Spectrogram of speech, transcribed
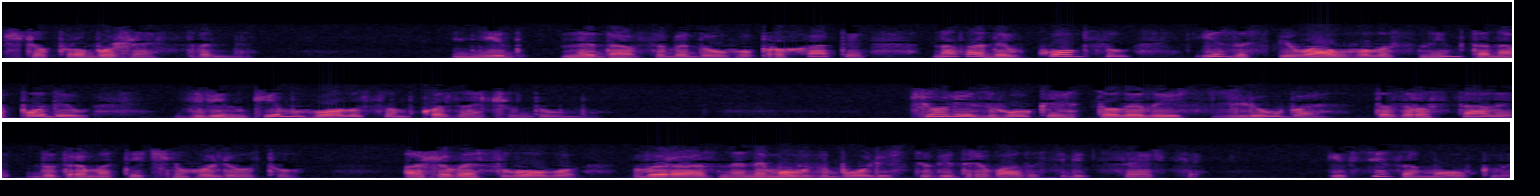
що про божественне. Дід не дав себе довго прохати, наладив кобзу і заспівав голосним та наподив дзвінким голосом козачу думу. Чулі згуки то лились з люба, то зростали до драматичного льоту а живе слово виразне, немов з болістю відривалось від серця. І всі замовкли,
